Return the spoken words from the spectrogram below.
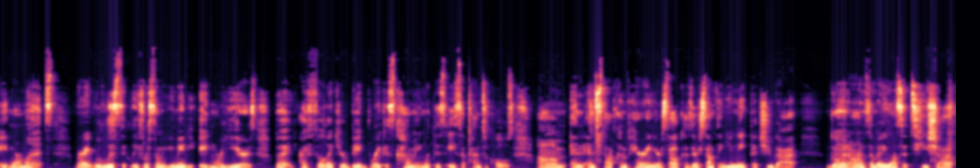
eight more months right? Realistically, for some of you, maybe eight more years. But I feel like your big break is coming with this Ace of Pentacles. Um, and, and stop comparing yourself because there's something unique that you got going on. Somebody wants a tea shop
